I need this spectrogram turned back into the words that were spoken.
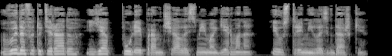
Выдав эту тираду, я пулей промчалась мимо Германа и устремилась к Дашке.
